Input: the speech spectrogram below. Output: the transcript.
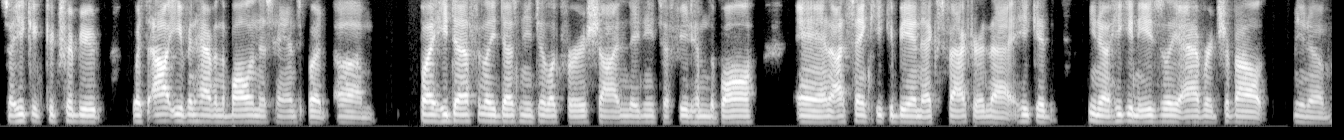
So he could contribute without even having the ball in his hands. But um, but he definitely does need to look for a shot, and they need to feed him the ball. And I think he could be an X factor in that he could, you know, he can easily average about, you know,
